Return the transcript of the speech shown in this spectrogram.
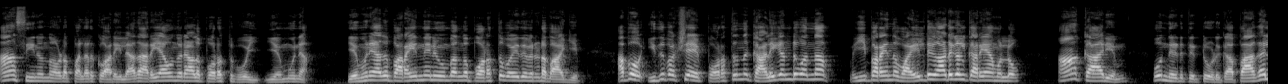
ആ സീനൊന്നും അവിടെ പലർക്കും അറിയില്ല. അത് അറിയാവുന്ന ഒരാൾ പുറത്ത് പോയി യമുന. യമുന അത് പറയുന്നതിന് മുമ്പ് അങ്ങ് പുറത്ത് പോയത് ഇവരുടെ ഭാഗ്യം. അപ്പോൾ ഇത് പക്ഷേ പുറത്തുനിന്ന് കളി കണ്ടു വന്ന ഈ പറയുന്ന വൈൽഡ് കാർഡുകൾക്ക് അറിയാമല്ലോ. ആ കാര്യം ഒന്ന് എടുത്തിട്ട് കൊടുക്കുക. പകൽ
